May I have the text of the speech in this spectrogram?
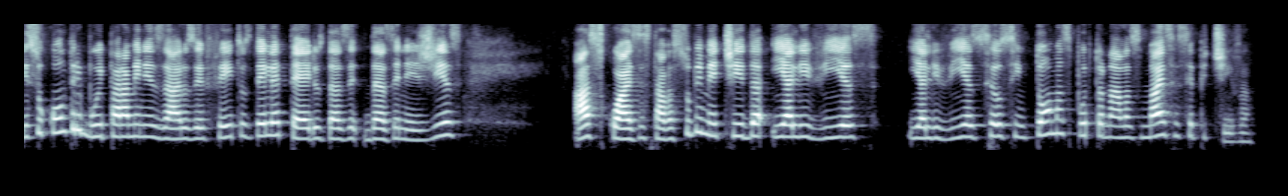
isso contribui para amenizar os efeitos deletérios das, das energias às quais estava submetida e alivia, e alivia seus sintomas por torná-las mais receptiva.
